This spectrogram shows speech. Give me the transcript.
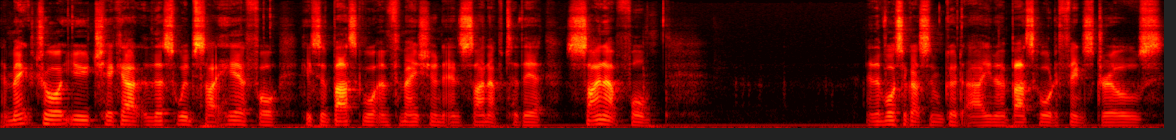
And make sure you check out this website here for heaps of basketball information and sign up to their sign up form. And they've also got some good, uh, you know, basketball defense drills,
